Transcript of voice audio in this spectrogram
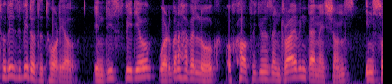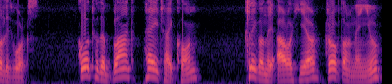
to this video tutorial. In this video, we're gonna have a look of how to use and driving dimensions in SolidWorks. Go to the blank page icon, click on the arrow here, drop down menu,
